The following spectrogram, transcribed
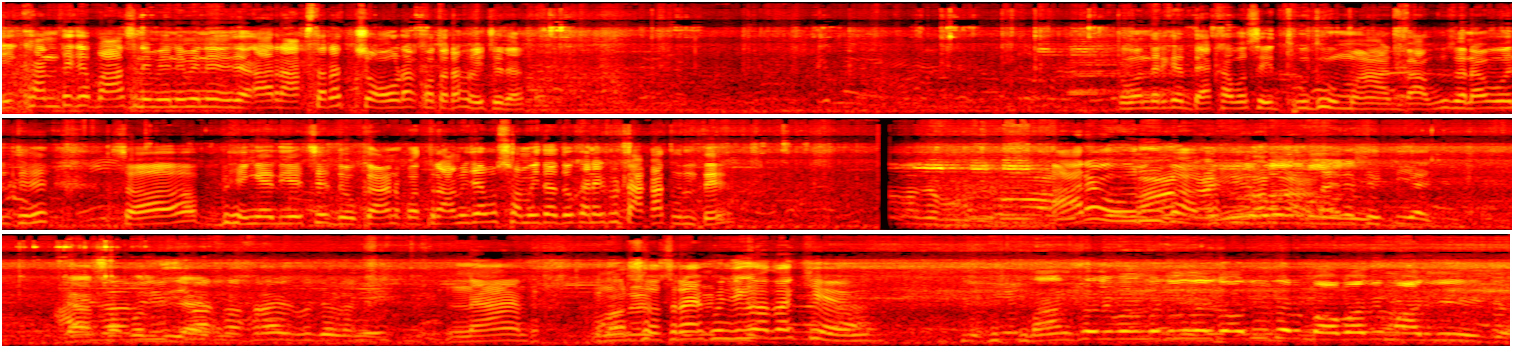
এইখান থেকে বাস নেমে নেমে নেমে আর রাস্তাটা চওড়া কতটা হয়েছে দেখো। তোমাদেরকে দেখাবো সেই ধুধু মাঠ। বাবুসোনা বলছে, সব ভেঙে দিয়েছে দোকানপত্র। আমি যাব সমিতার দোকানে একটু টাকা তুলতে। আরে ওরু বাবু না মোর শ্বশুরাই খুঁজি কথা কি? মাংস লিবান বদলে দাদু তোর বাবাকে মাছ দিয়ে দিয়েছে?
